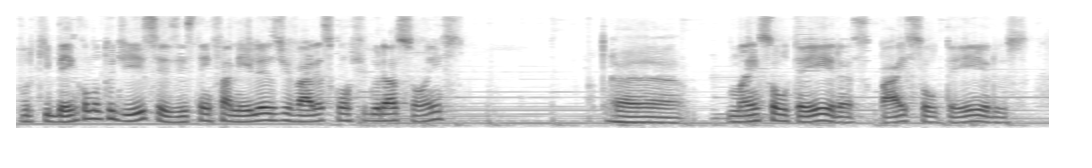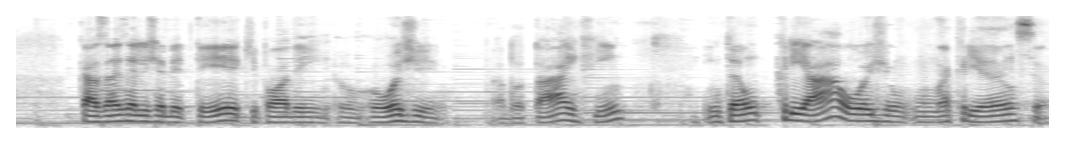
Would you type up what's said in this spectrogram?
porque, bem como tu disse, existem famílias de várias configurações, uh, mães solteiras, pais solteiros, casais LGBT que podem hoje adotar, enfim. Então, criar hoje uma criança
